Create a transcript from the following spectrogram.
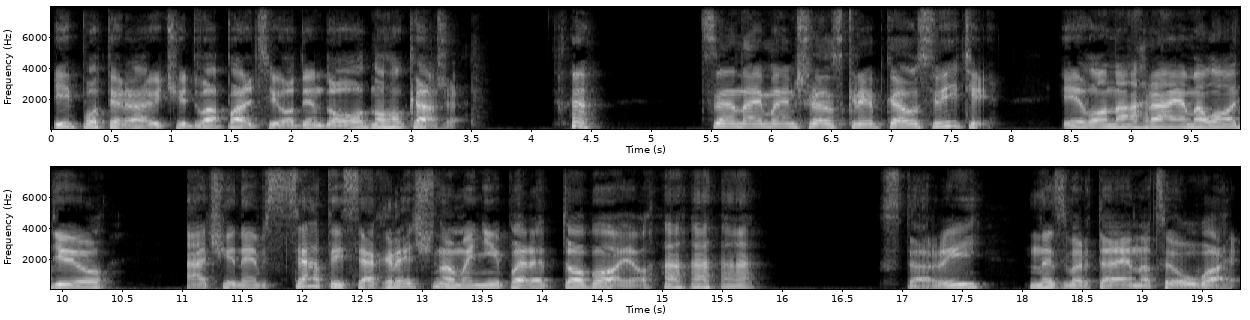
і, потираючи два пальці один до одного, каже: Хе, це найменша скрипка у світі, і вона грає мелодію. А чи не всятися гречно мені перед тобою? Ха-ха-ха. Старий не звертає на це уваги.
